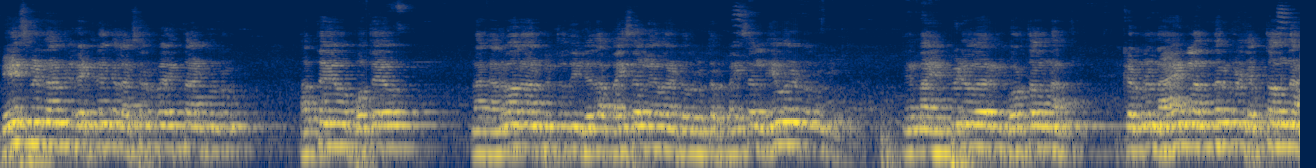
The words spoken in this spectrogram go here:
బేస్మెంట్ దానికి కట్టినాక లక్ష రూపాయలు ఇస్తా అంటున్నారు అత్తయో పోతాయో నాకు అనుమానం అనిపిస్తుంది. లేదా పైసలు లేవనేటోళ్ళు ఉంటారు. పైసలు లేవనేటోళ్ళు ఉంటారు. నేను మా ఎంపీడీ గారిని కోరుతా ఉన్నా. ఇక్కడ ఉన్న నాయకులందరూ కూడా చెప్తా ఉన్నా.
